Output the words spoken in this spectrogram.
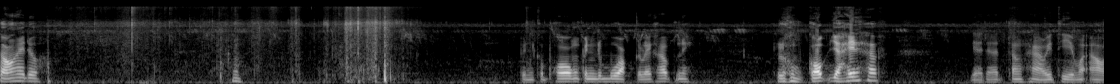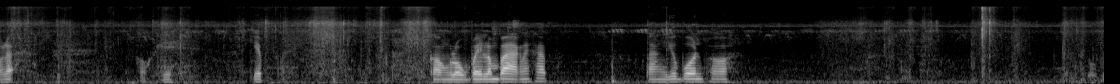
สองให้ดู เป็นกระพงเป็นบวกเลยครับนี่ ลมกบใหญ่นะครับ เดี๋ยวจะต้องหาวิธีมาเอาละโอเค เก็บกล่องลงไปลำบากนะครับ ตั้งอยู่บนพอตัวเบ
